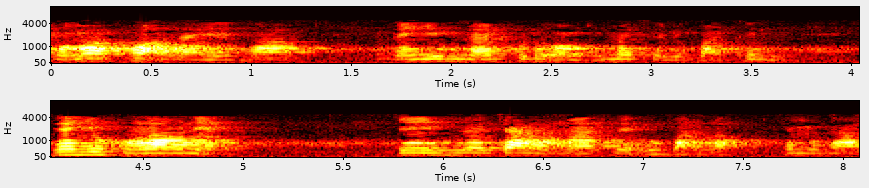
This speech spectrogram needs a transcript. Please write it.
ผมว่าเพราะอะไรนะครับ ในยุคนั้นพระองค์จะไม่เสด็จอุบัติขึ้นในยุคของเราเนี่ยจริงพระเจ้ามาเสด็จอุบัติหรอกใช่ไหมครับ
